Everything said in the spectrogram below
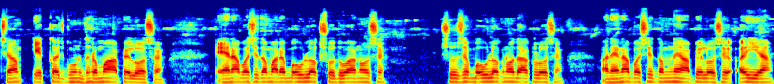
જેમ એક જ ગુણધર્મ આપેલો છે. એના પછી તમારે બહુલક શોધવાનો છે. શું છે? બહુલકનો દાખલો છે. અને એના પછી તમને આપેલો છે અહીંયા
